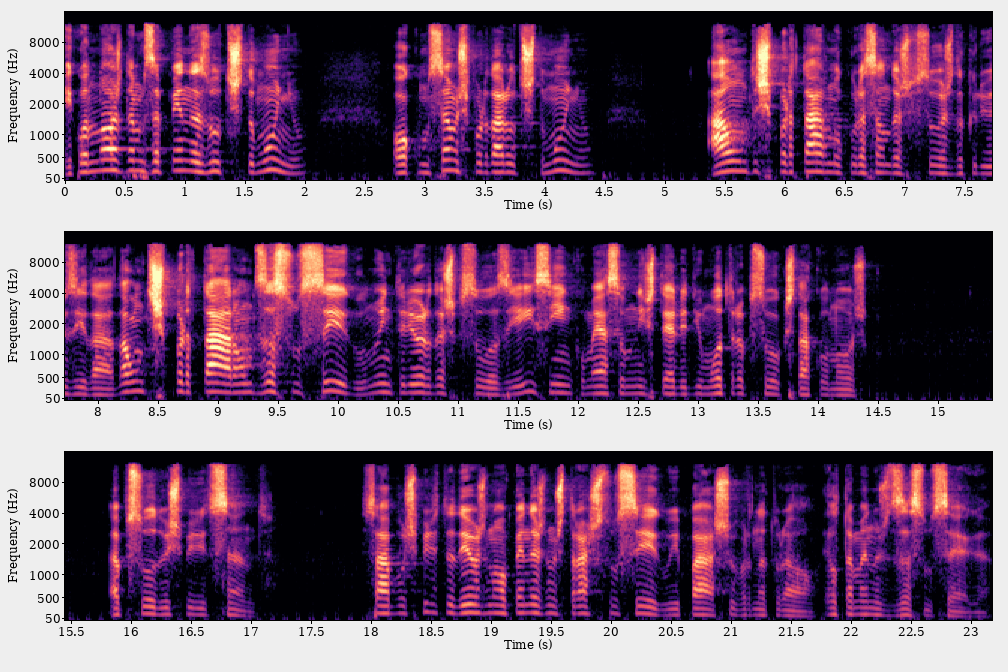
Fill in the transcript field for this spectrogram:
E quando nós damos apenas o testemunho, ou começamos por dar o testemunho, há um despertar no coração das pessoas de curiosidade, há um despertar, há um desassossego no interior das pessoas, e aí sim começa o ministério de uma outra pessoa que está connosco, a pessoa do Espírito Santo. Sabe, o Espírito de Deus não apenas nos traz sossego e paz sobrenatural, ele também nos desassossega.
